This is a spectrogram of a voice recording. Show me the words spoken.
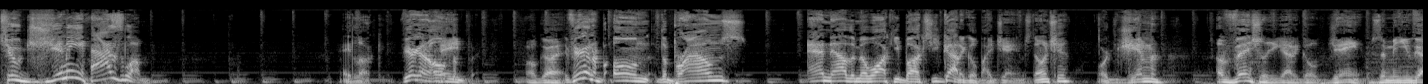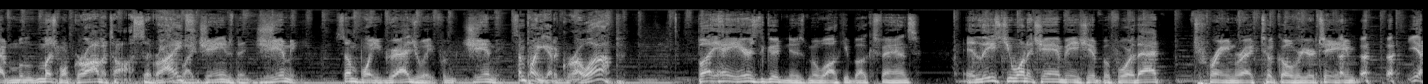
to Jimmy Haslam. Hey, look, if you're going to own Hey, the oh, go ahead. if you're going to own the Browns and now the Milwaukee Bucks, you got to go by James, don't you? Or Jim? Eventually, you got to go James. I mean, you got m- much more gravitas if you go Right. by James than Jimmy. some point, you graduate from Jimmy. At some point, you got to grow up. But hey, here's the good news, Milwaukee Bucks fans. At least you won a championship before that train wreck took over your team. yeah,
